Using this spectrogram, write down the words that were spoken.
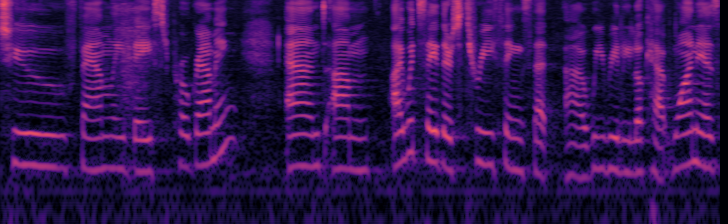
to family-based programming. And um, I would say there's three things that uh, we really look at. One is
